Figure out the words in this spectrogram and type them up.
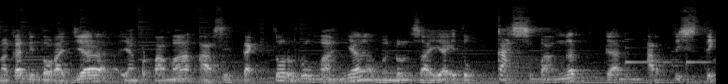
maka di Toraja yang pertama arsitektur rumahnya menurut saya itu khas banget dan artistik.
